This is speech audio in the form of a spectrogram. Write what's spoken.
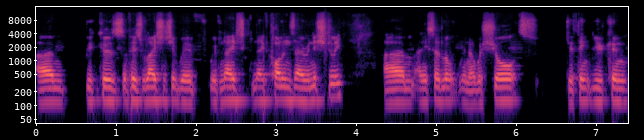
um, because of his relationship with with Nave, Nave Collins there initially. Um, and he said, "Look, you know, we're short. Do you think you can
